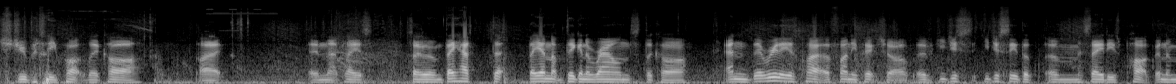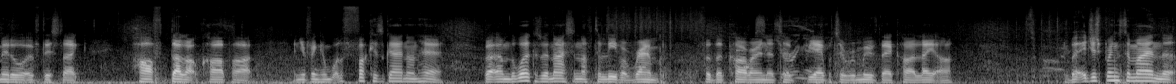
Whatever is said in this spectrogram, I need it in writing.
stupidly parked their car, like, in that place. So um, they have to, they end up digging around the car, and there really is quite a funny picture. Of, you just you just see the um, Mercedes parked in the middle of this like half dug up car park, and you're thinking, what the fuck is going on here? But um, the workers were nice enough to leave a ramp for the car owner to be able to remove their car later. But it just brings to mind that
